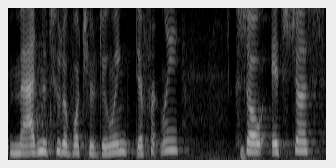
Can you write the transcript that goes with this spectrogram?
magnitude of what you're doing differently. So it's just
